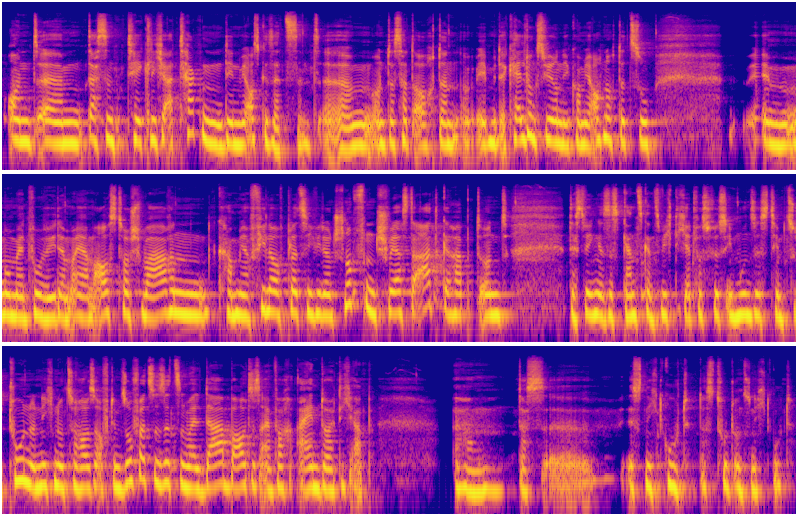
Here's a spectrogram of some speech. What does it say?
Und ähm, das sind tägliche Attacken, denen wir ausgesetzt sind. Ähm, und das hat auch dann eben mit Erkältungsviren, die kommen ja auch noch dazu. Im Moment, wo wir wieder im Austausch waren, kamen ja viele auch plötzlich wieder einen Schnupfen, schwerste Art gehabt und deswegen ist es ganz, ganz wichtig, etwas fürs Immunsystem zu tun und nicht nur zu Hause auf dem Sofa zu sitzen, weil da baut es einfach eindeutig ab. Ähm, das äh, ist nicht gut. Das tut uns nicht gut.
